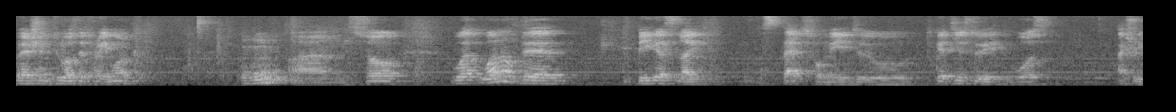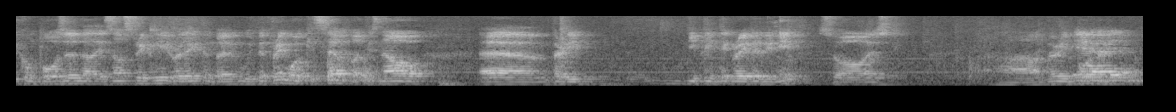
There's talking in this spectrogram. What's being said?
version two of the framework. Mm-hmm. And so, well, one of the biggest like steps for me to, to get used to it was actually Composer. That is not strictly related, but with the framework itself, but is now um, very deeply integrated in it. So it's uh, very important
